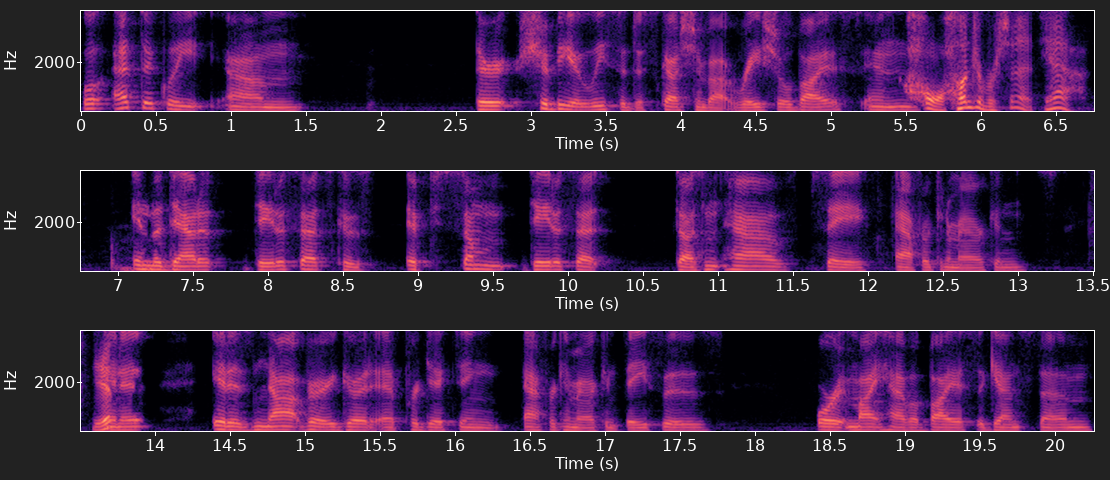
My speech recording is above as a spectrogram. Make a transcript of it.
Well, ethically, um, there should be at least a discussion about racial bias in oh 100% yeah in the data data sets because if some data set doesn't have say african americans yep. in it it is not very good at predicting african american faces or it might have a bias against them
